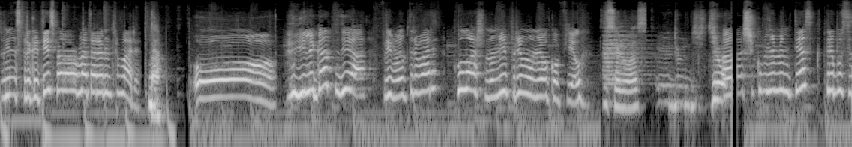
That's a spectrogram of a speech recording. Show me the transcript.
Sunteți pregătiți pentru următoarea întrebare? Da. Oh, e legat de a prima întrebare. Cum aș numi primul meu copil? Serios? Știu. Uh, și cum ne amintesc, trebuie să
